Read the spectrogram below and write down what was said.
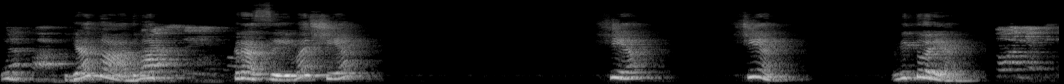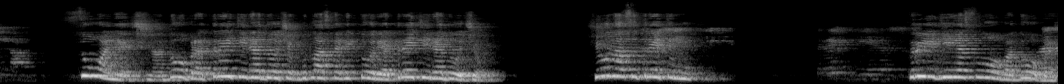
У... Яка? Два красива, ще. Ще. Ще. Вікторія. Сонячна. Добре, третій рядочок, будь ласка, Вікторія, третій рядочок. Що у нас у третьому? Три дієслова, добре.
